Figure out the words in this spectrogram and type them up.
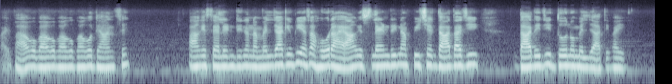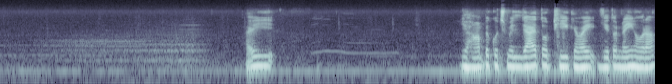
भाई भागो भागो भागो भागो ध्यान से। आगे सिलेंड्रीना ना मिल जाए क्योंकि ऐसा हो रहा है। आगे सिलेंड्रीना, पीछे दादाजी दादी जी दोनों मिल जाती भाई। भाई, यहाँ पे कुछ मिल जाए तो ठीक है भाई। ये तो नहीं हो रहा।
